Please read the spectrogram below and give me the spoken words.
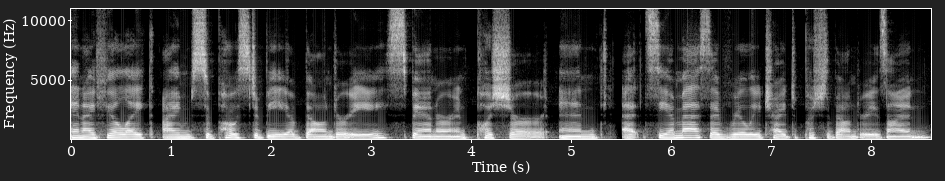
and I feel like I'm supposed to be a boundary spanner and pusher. And at CMS, I've really tried to push the boundaries on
